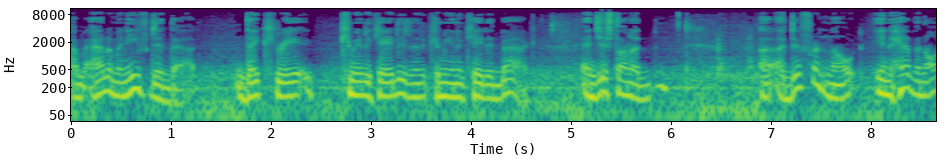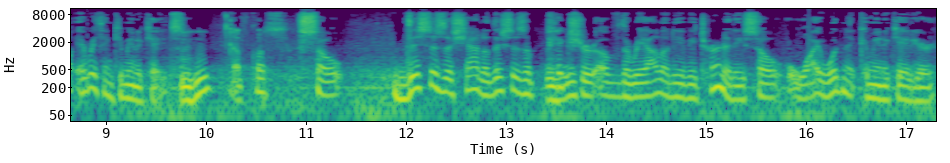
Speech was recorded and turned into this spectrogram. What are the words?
Um, Adam and Eve did that. They create, communicated and it communicated back. And just on a, a, a different note, in heaven, all, everything communicates. hmm of course. So this is a shadow, this is a picture of the reality of eternity. So why wouldn't it communicate here?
